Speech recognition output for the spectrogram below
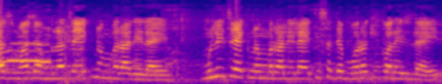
आज माझ्या मुलाचा एक नंबर आलेला आहे. मुलीचा एक नंबर आलेला आहे ती सध्या बोराकी कॉलेजला आहे.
